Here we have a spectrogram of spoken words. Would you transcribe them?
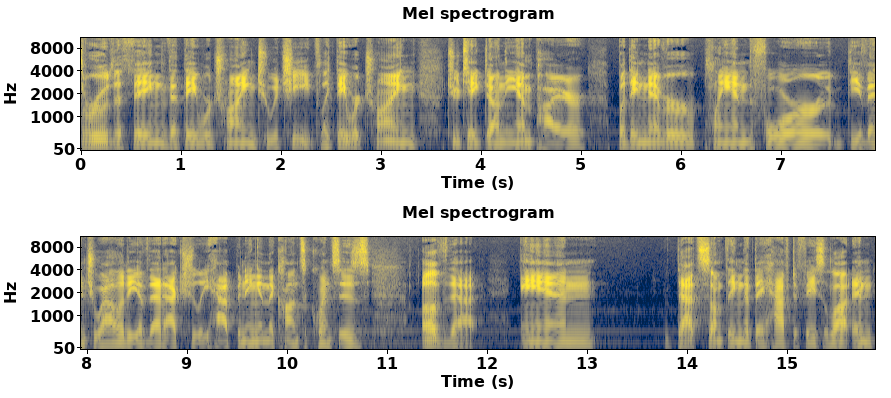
through the thing that they were trying to achieve. Like they were trying to take down the empire, but they never planned for the eventuality of that actually happening and the consequences of that. And that's something that they have to face a lot. And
